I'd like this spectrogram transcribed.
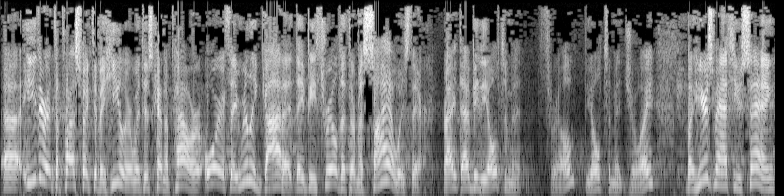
uh, either at the prospect of a healer with this kind of power, or if they really got it, they'd be thrilled that their Messiah was there, right? That would be the ultimate thrill, the ultimate joy. But here's Matthew saying,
